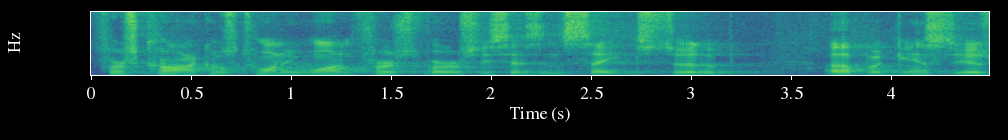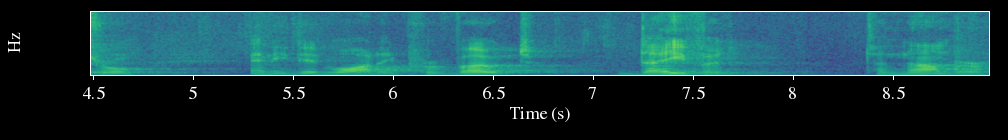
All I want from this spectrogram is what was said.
First Chronicles 21, first verse, he says, And Satan stood up, up against Israel, and he did what? He provoked David to number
